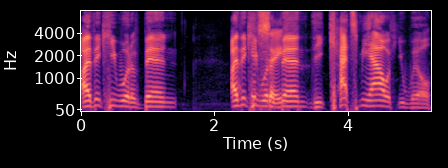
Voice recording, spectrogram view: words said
I think he would have been. I think he It's would safe. have been the cat's meow, if you will,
